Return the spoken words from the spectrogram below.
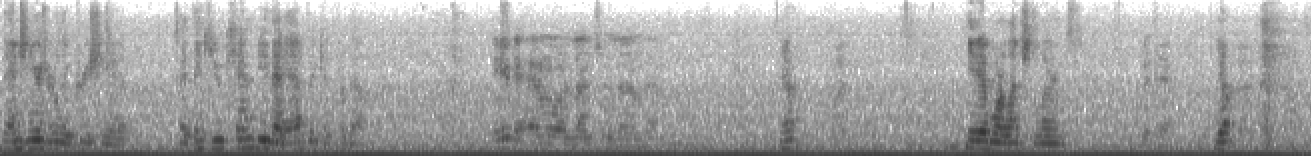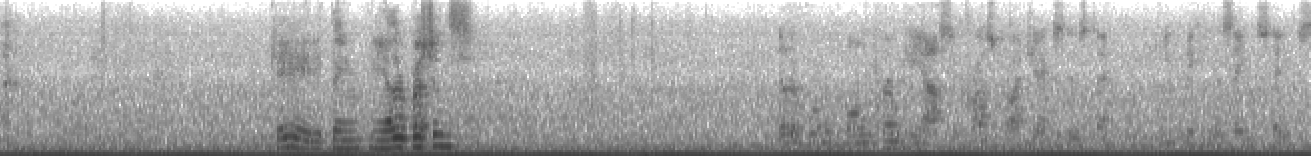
the engineers really appreciate it. So I think you can be that advocate for them. You need to have more lunch and learn them Yeah. You need to have more lunch and learns. with them. Yep. Okay, anything, any other questions? Another form of long-term chaos across projects is to keep making the same mistakes,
